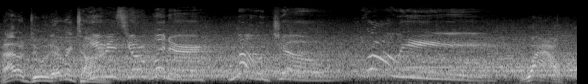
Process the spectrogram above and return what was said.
That'll do it every time. Here is your winner, Mojo Rawley. Wow,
